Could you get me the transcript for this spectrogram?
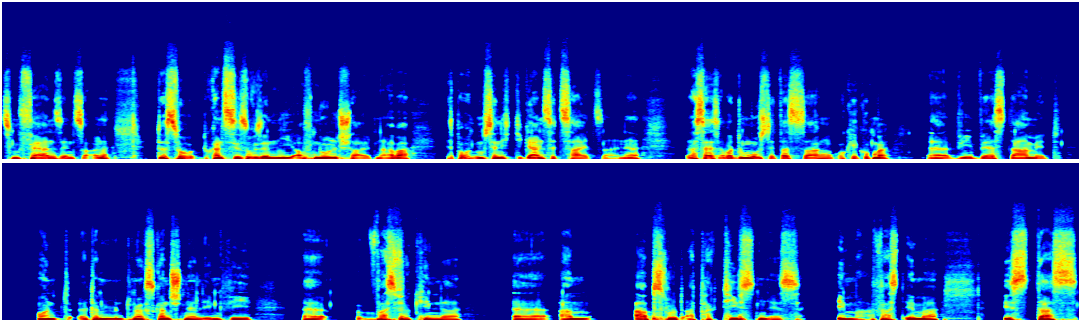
zum Fernsehen, zu, ne? das so, du kannst dir sowieso nie auf Null schalten, aber es braucht, muss ja nicht die ganze Zeit sein. Ja? Das heißt aber, du musst etwas sagen, okay, guck mal, äh, wie wäre es damit? Und äh, dann, du merkst ganz schnell irgendwie, äh, was für Kinder äh, am absolut attraktivsten ist, immer, fast immer, ist das,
